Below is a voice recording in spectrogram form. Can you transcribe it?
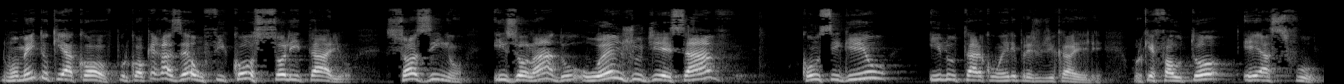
No momento que Yaakov, por qualquer razão, ficou solitário, sozinho, isolado, o anjo de Esav conseguiu ir lutar com ele e prejudicar ele. Porque faltou Easfu.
